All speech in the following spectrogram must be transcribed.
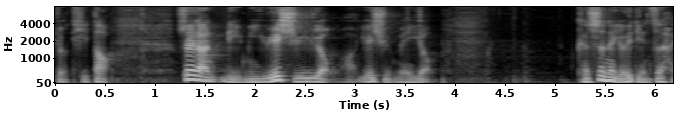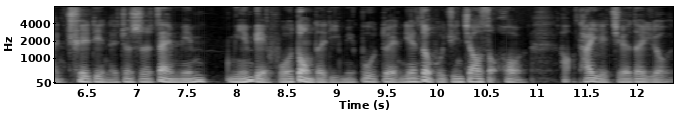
有提到，虽然李弥也许有啊，也许没有，可是呢，有一点是很确定的，就是在缅缅北活动的李弥部队，连政府军交手后，好，他也觉得有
